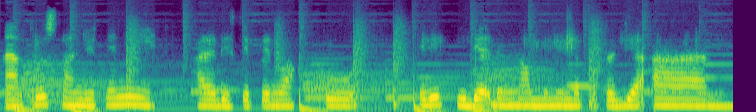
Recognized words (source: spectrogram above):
Nah terus selanjutnya nih ada disiplin waktu. Jadi tidak dengan menunda pekerjaan.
